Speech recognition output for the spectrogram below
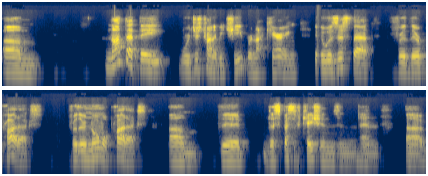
um, not that they were just trying to be cheap or not caring. It was just that for their products, for their normal products, um, the the specifications and and uh,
